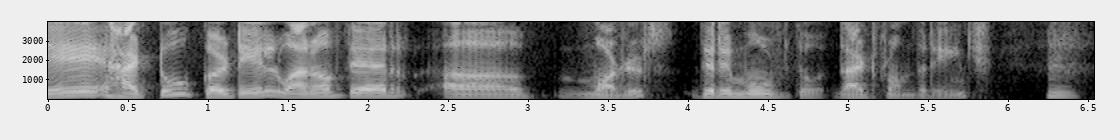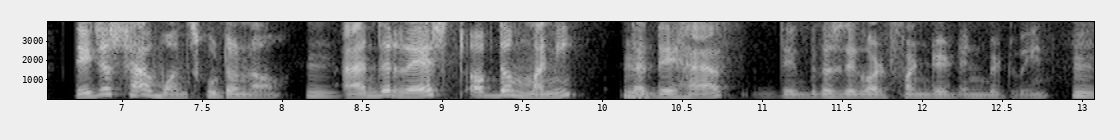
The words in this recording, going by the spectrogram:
they had to curtail one of their uh, models they removed tho- that from the range Hmm. they just have one scooter now Hmm. and the rest of the money that they have they, because they got funded in between Hmm.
